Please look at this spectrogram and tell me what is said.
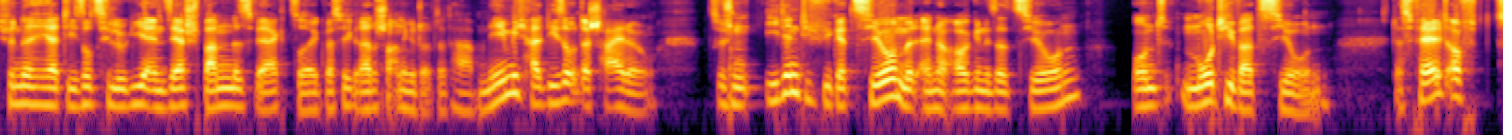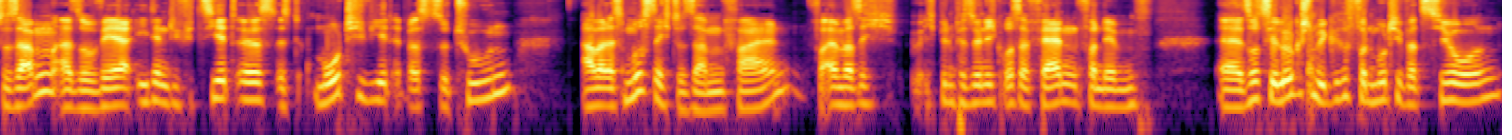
ich finde, hier hat die Soziologie ein sehr spannendes Werkzeug, was wir gerade schon angedeutet haben. Nämlich halt diese Unterscheidung zwischen Identifikation mit einer Organisation und Motivation. Das fällt oft zusammen, also wer identifiziert ist, ist motiviert, etwas zu tun, aber das muss nicht zusammenfallen. Vor allem, was ich, ich bin persönlich großer Fan von dem äh, soziologischen Begriff von Motivation,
